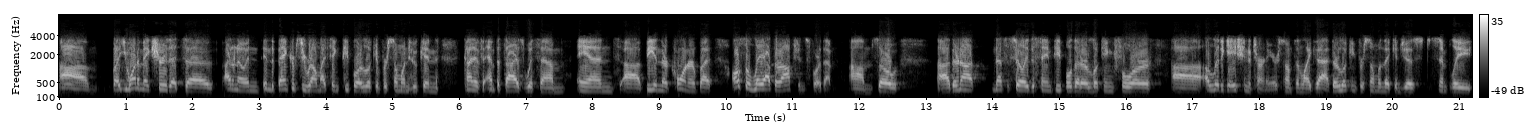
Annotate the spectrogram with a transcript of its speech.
Um, but you want to make sure that uh, I don't know in in the bankruptcy realm, I think people are looking for someone who can kind of empathize with them and uh, be in their corner, but also lay out their options for them. Um, so uh, they're not necessarily the same people that are looking for uh, a litigation attorney or something like that. They're looking for someone that can just simply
